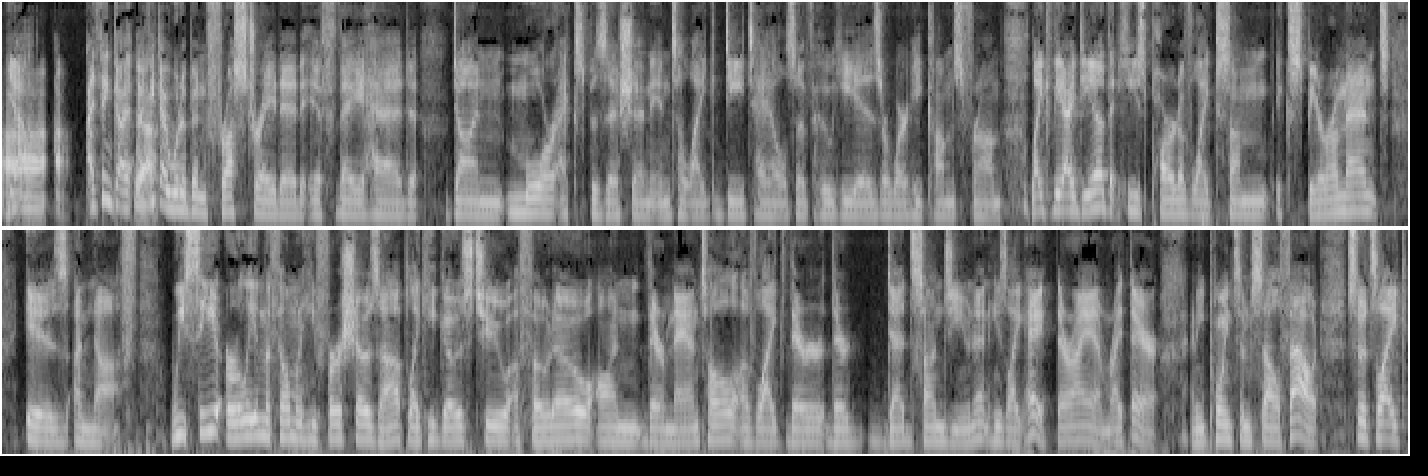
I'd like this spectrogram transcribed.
Yeah. Uh, I think I, I think I would have been frustrated if they had done more exposition into like details of who he is or where he comes from. Like the idea that he's part of like some experiment is enough. We see early in the film when he first shows up, like he goes to a photo on their mantle of like their their dead son's unit. And he's like, "Hey, there I am, right there," and he points himself out. So it's like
